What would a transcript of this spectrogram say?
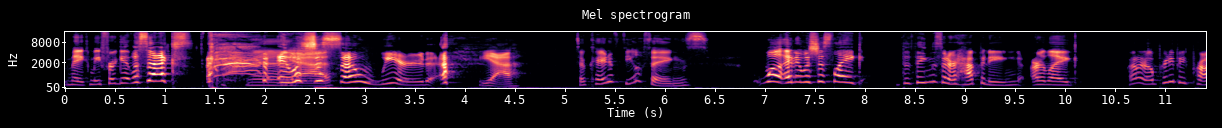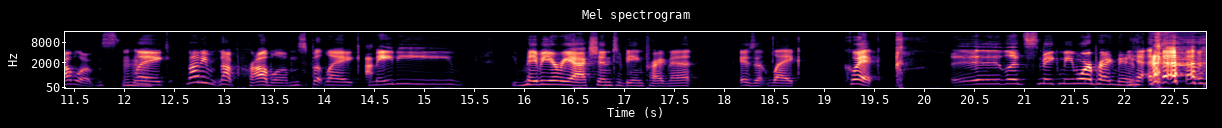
"Make me forget the sex." it was just so weird. yeah, It's okay to feel things. well, and it was just like the things that are happening are like I don't know, pretty big problems. Mhm. Like not even not problems, but like maybe maybe your reaction to being pregnant isn't like quick. uh, let's make me more pregnant. Yeah.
